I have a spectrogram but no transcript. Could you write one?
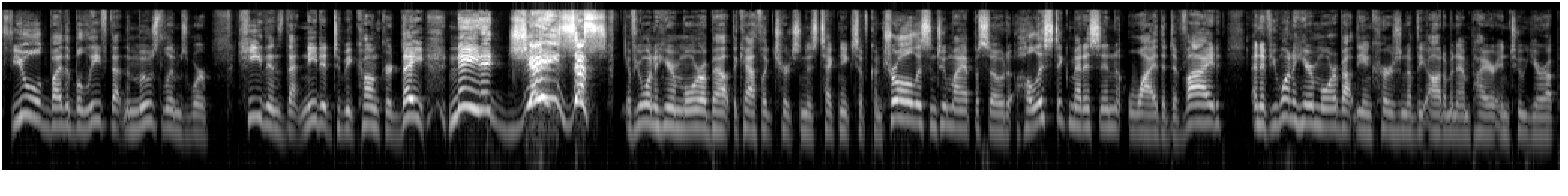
fueled by the belief that the Muslims were heathens that needed to be conquered. They needed Jesus! If you want to hear more about the Catholic Church and its techniques of control, listen to my episode, Holistic Medicine Why the Divide. And if you want to hear more about the incursion of the Ottoman Empire into Europe,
